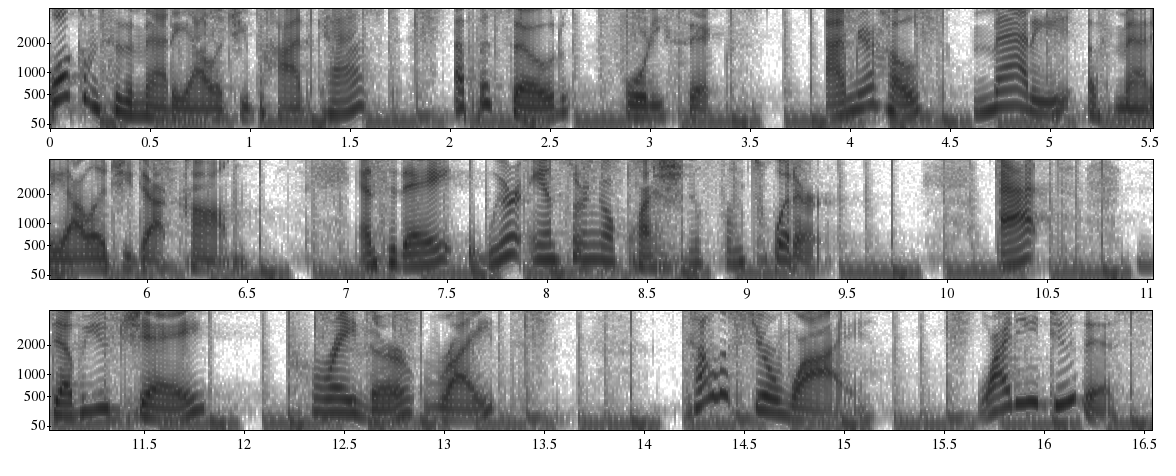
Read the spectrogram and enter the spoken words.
Welcome to the Mattieologie Podcast, episode 46. I'm your host, Mattie of Mattieologie.com. And today we're answering a question from Twitter. At WJ Prather writes, Tell us your why. Why do you do this?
